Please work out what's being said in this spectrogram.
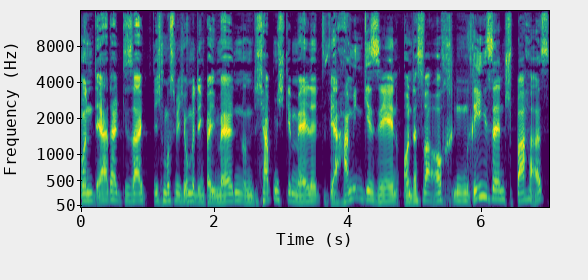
Und er hat halt gesagt, ich muss mich unbedingt bei ihm melden. Und ich habe mich gemeldet. Wir haben ihn gesehen. Und das war auch ein riesen Spaß,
